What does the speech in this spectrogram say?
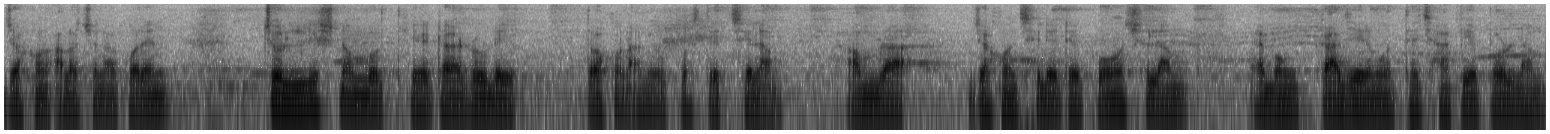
যখন আলোচনা করেন চল্লিশ নম্বর থিয়েটার রোডে, তখন আমি উপস্থিত ছিলাম। আমরা যখন সিলেটে পৌঁছলাম এবং কাজের মধ্যে ঝাঁপিয়ে পড়লাম,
